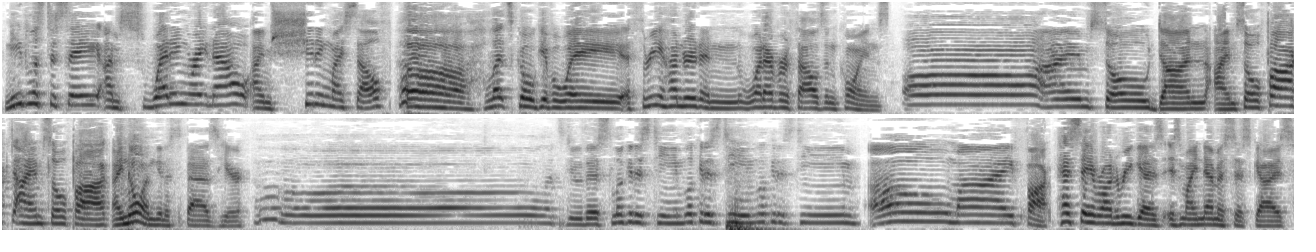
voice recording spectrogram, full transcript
needless to say, I'm sweating right now. I'm shitting myself. Uh, let's go give away 300 and whatever thousand coins. Oh, I'm so done. I'm so fucked. I'm so fucked. I know I'm gonna spaz here. Do this. Look at his team. Look at his team. Look at his team. Oh my fuck. Jesse Rodriguez is my nemesis, guys.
